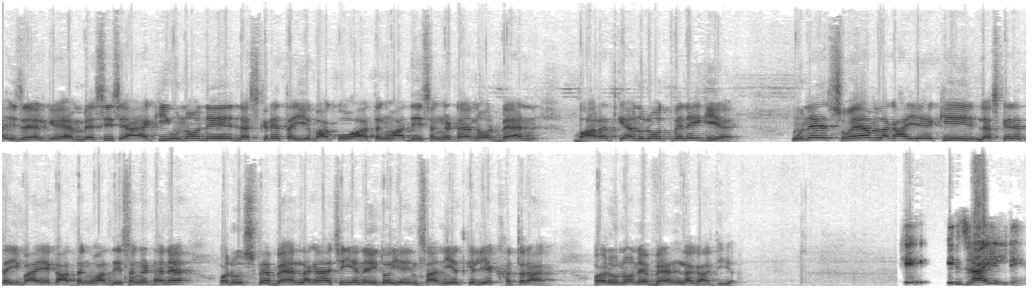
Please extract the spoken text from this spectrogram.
इसराइल के एम्बेसी से आया कि उन्होंने लश्कर तैयबा को आतंकवादी संगठन और बैन भारत के अनुरोध पे नहीं किया है। उन्हें स्वयं लगा ये कि लश्कर तैयबा एक आतंकवादी संगठन है और उस पर बैन लगना चाहिए नहीं तो ये इंसानियत के लिए खतरा है और उन्होंने बैन लगा दिया। इसराइल ने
